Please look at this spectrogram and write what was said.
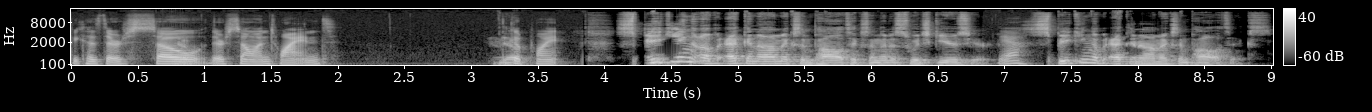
because they're so yep. they're so entwined. Yep. Good point. Speaking of economics and politics, I'm going to switch gears here. Yeah. Speaking of economics and politics,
